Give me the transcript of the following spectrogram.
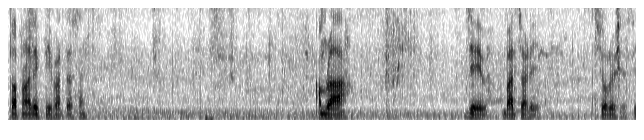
তো আপনারা দেখতেই পারতেছেন। আমরা যে বাজারে চলে এসেছি,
